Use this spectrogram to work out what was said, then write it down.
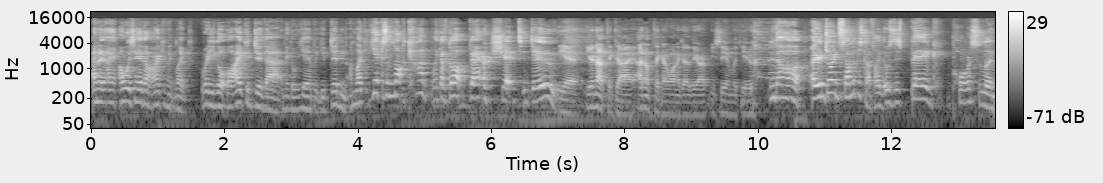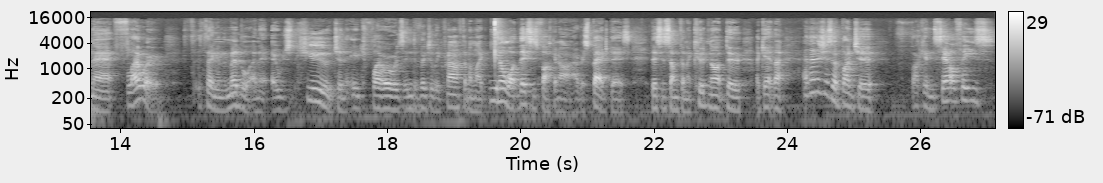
And I, I always hear that argument, like, where you go, oh, I could do that. And they go, yeah, but you didn't. I'm like, yeah, because I'm not a cunt. Like, I've got better shit to do. Yeah, you're not the guy. I don't think I want to go to the art museum with you. No, I enjoyed some of the stuff. Like, there was this big porcelain uh, flower th- thing in the middle, and it, it was huge, and each flower was individually crafted. And I'm like, you know what? This is fucking art. I respect this. This is something I could not do. I get that. And then it's just a bunch of fucking selfies.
